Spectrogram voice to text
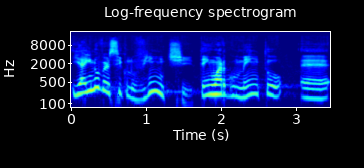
E aí no versículo 20 tem um argumento é,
